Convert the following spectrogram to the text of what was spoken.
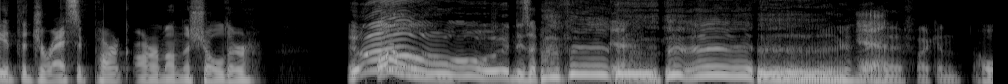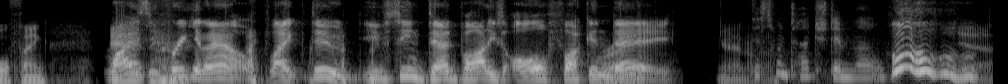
get the Jurassic Park arm on the shoulder. Oh, and he's like, yeah, fucking whole thing. Why And- is he freaking out? Like, dude, you've seen dead bodies all fucking Right. day. I don't This know. one touched him though. Yeah.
